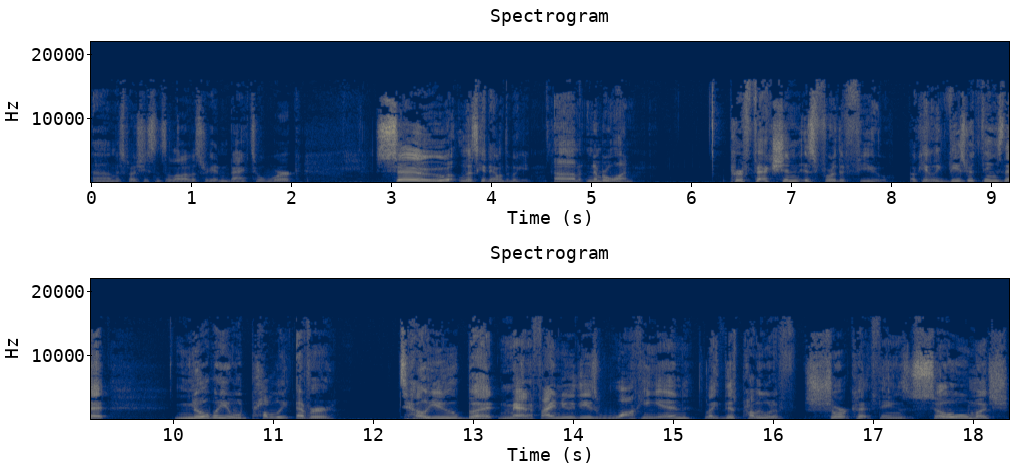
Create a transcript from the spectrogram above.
Um, especially since a lot of us are getting back to work. So let's get down with the boogie. Um, number one, perfection is for the few. Okay, like these are things that nobody would probably ever tell you, but man, if I knew these walking in, like this probably would have shortcut things so much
